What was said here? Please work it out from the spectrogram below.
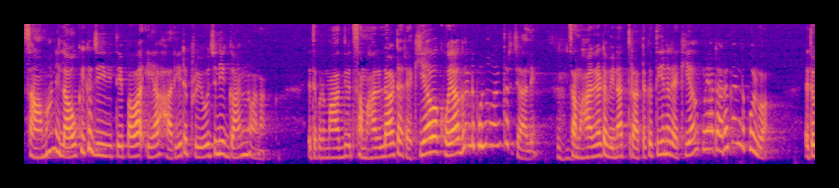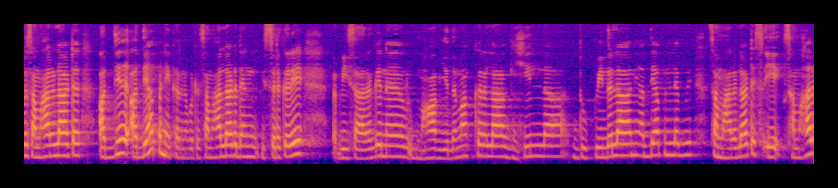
සාමාන්‍ය ලෞකික ජීවිතේ පවා එයා හරියට ප්‍රයෝජනෙ ගන්නවා නම්. එතකොට මාධ්‍ය සමහරලාට රැකියාවක් හොයාගන්න පුළුවන් අන්තර්ජාලයෙන්. සමහරලාට වෙනත් රටක තියෙන රැකියාවක් මෙයාට අරගන්න පුළුවන්. එතකොට සමහරලාට අධ්‍යාපනය කරනකොට සමහරලාට දැන් ඉස්සර කරේ වීසා අරගෙන මහා වියදමක් කරලා ගිහිල්ලා දුක් විඳලානේ අධ්‍යාපනය ලැබුවේ. සමහරලාට ඒ සමහර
